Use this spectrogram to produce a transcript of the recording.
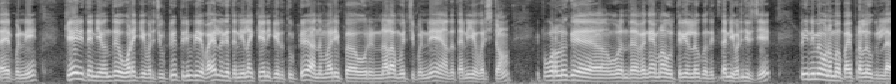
தயார் பண்ணி கேணி தண்ணியை வந்து உடைக்கி வடிச்சு விட்டு திரும்பி வயல் இருக்க தண்ணியெல்லாம் கேணிக்கு எடுத்து விட்டு அந்த மாதிரி இப்போ ஒரு நாளாக முயற்சி பண்ணி அந்த தண்ணியை வரிச்சிட்டோம் இப்போ ஓரளவுக்கு ஒரு அந்த வெங்காயம்லாம் ஒரு தெரிய அளவுக்கு வந்துச்சு தண்ணி வடிஞ்சிருச்சு. இப்போ இனிமேல் நம்ம பயப்படுற அளவுக்கு இல்லை.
